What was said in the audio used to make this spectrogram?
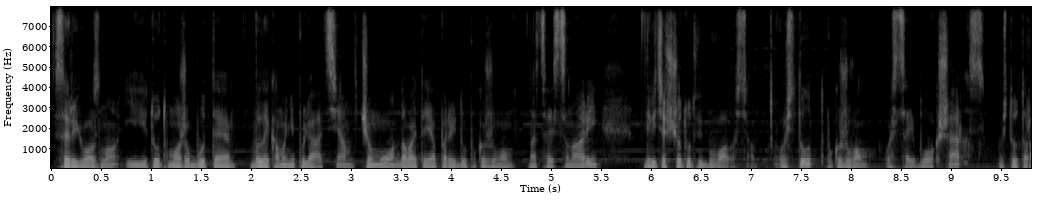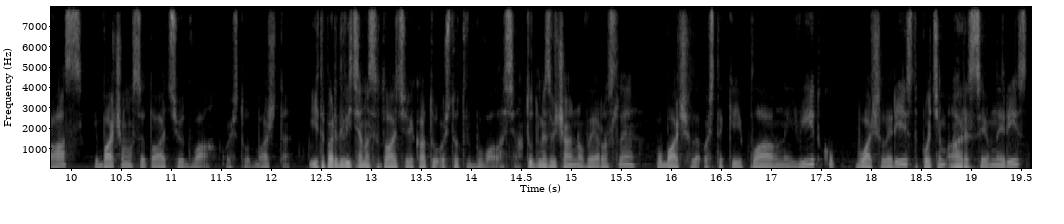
серйозно, і тут може бути велика маніпуляція. Чому? Давайте я перейду, покажу вам на цей сценарій. Дивіться, що тут відбувалося. Ось тут покажу вам ось цей блок ще раз. Ось тут раз, і бачимо ситуацію 2. Ось тут, бачите? І тепер дивіться на ситуацію, яка тут ось тут відбувалася. Тут ми, звичайно, виросли, побачили ось такий плавний відкуп, побачили ріст, потім агресивний ріст.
